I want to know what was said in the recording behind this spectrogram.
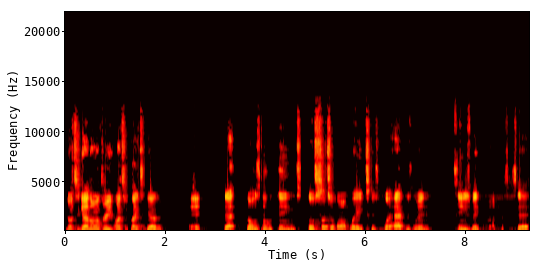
you know, together on three, once like together, and that those little things go such a long way. Because what happens when teams make runs is that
